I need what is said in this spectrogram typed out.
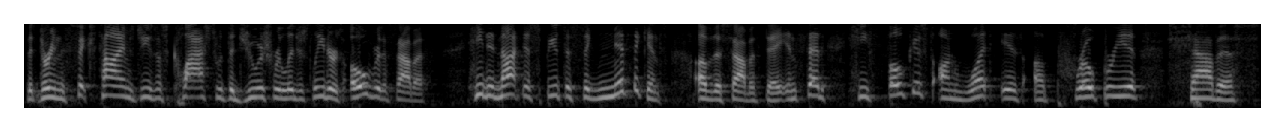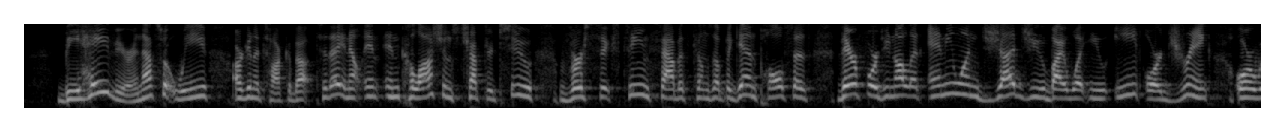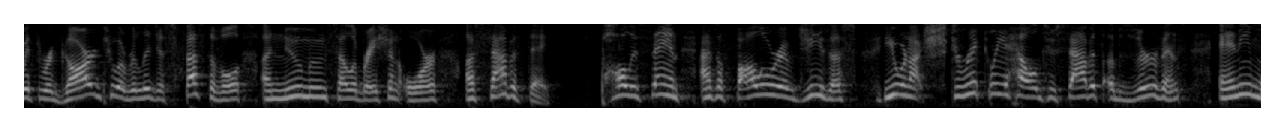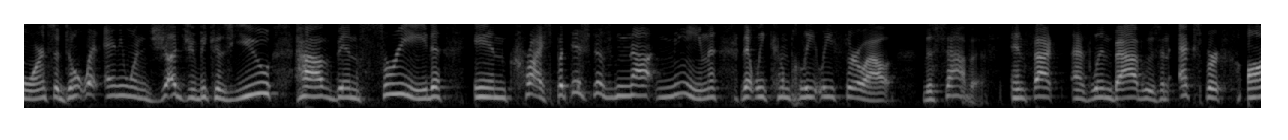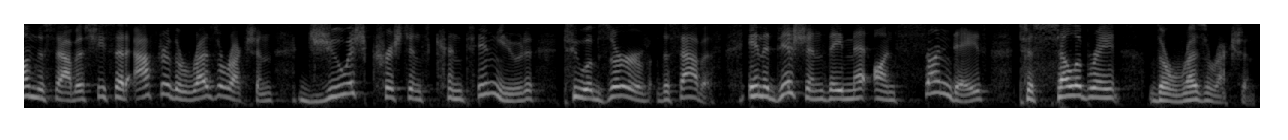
that during the six times Jesus clashed with the Jewish religious leaders over the Sabbath, he did not dispute the significance of the Sabbath day. Instead, he focused on what is appropriate Sabbath behavior. And that's what we are going to talk about today. Now, in, in Colossians chapter 2, verse 16, Sabbath comes up again. Paul says, Therefore, do not let anyone judge you by what you eat or drink, or with regard to a religious festival, a new moon celebration, or a Sabbath day. Paul is saying, as a follower of Jesus, you are not strictly held to Sabbath observance anymore. And so don't let anyone judge you because you have been freed in Christ. But this does not mean that we completely throw out the Sabbath. In fact, as Lynne Baab, who's an expert on the Sabbath, she said after the resurrection, Jewish Christians continued to observe the Sabbath. In addition, they met on Sundays to celebrate the resurrection.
